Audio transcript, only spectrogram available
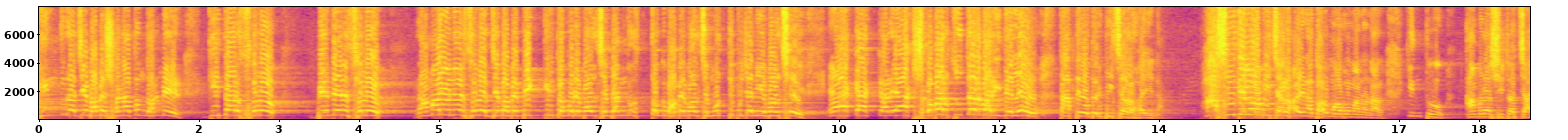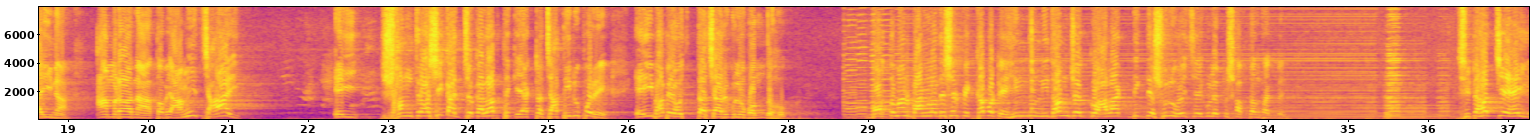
অহিন্দুরা যেভাবে সনাতন ধর্মের গীতার শ্লোক, বেদের শ্লোক, রামায়ণের শ্লোক যেভাবে বিকৃত করে বলছে ব্যঙ্গাত্মক ভাবে বলছে, মূর্তি পূজা নিয়ে বলছে, এক একটারে একশো বার জুতার বাড়ি দিলেও তাতে ওদের বিচার হয় না। হাসি দিলেও বিচার হয় না ধর্ম অবমাননার। কিন্তু আমরা সেটা চাই না, আমরা না, তবে আমি চাই এই সন্ত্রাসী কার্যকলাপ থেকে একটা জাতির উপরে এইভাবে অত্যাচারগুলো বন্ধ হোক। বর্তমান বাংলাদেশের প্রেক্ষাপটে হিন্দু নিধনযোগ্য আলাক দিক দিয়ে শুরু হয়েছে, এগুলো একটু সাবধান থাকবেন। সেটা হচ্ছে এই,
